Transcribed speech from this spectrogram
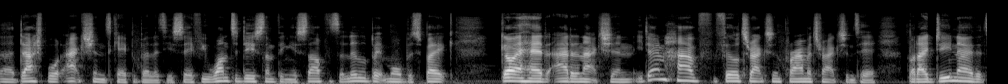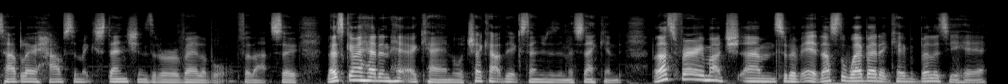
uh, dashboard actions capability. So if you want to do something yourself it's a little bit more bespoke, go ahead, add an action. You don't have filter action, parameter actions here, but I do know that Tableau have some extensions that are available for that. So let's go ahead and hit OK, and we'll check out the extensions in a second. But that's very much um, sort of it. That's the web edit capability here.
